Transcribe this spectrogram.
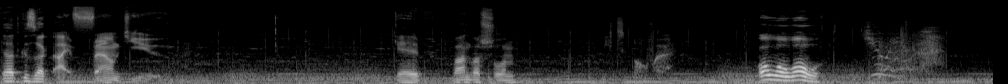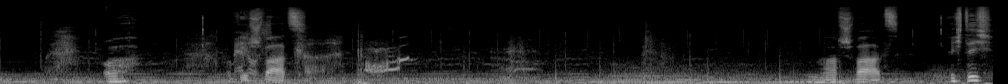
Er hat gesagt, I found you. Gelb, waren wir schon. It's over. Oh, wow, wow. Oh. Okay, schwarz. Ah, schwarz. Richtig?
